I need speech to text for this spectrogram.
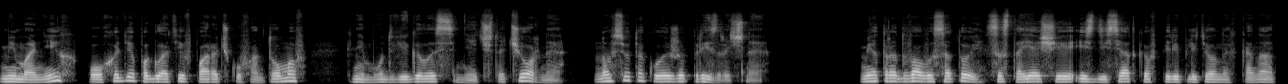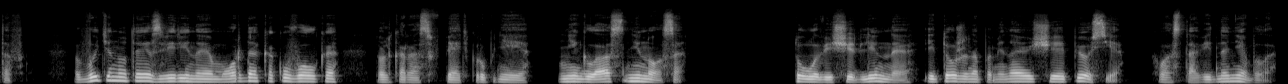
Мимо них, походя, поглотив парочку фантомов, к нему двигалось нечто черное, но все такое же призрачное. Метра два высотой, состоящая из десятков переплетенных канатов. Вытянутая звериная морда, как у волка, только раз в пять крупнее. Ни глаз, ни носа. Туловище длинное и тоже напоминающее пёсье. Хвоста видно не было.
